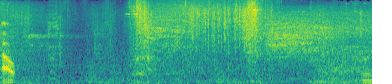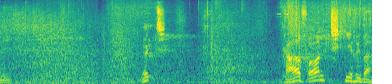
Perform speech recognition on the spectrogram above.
Au. So, Gut. Drauf und hier rüber.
